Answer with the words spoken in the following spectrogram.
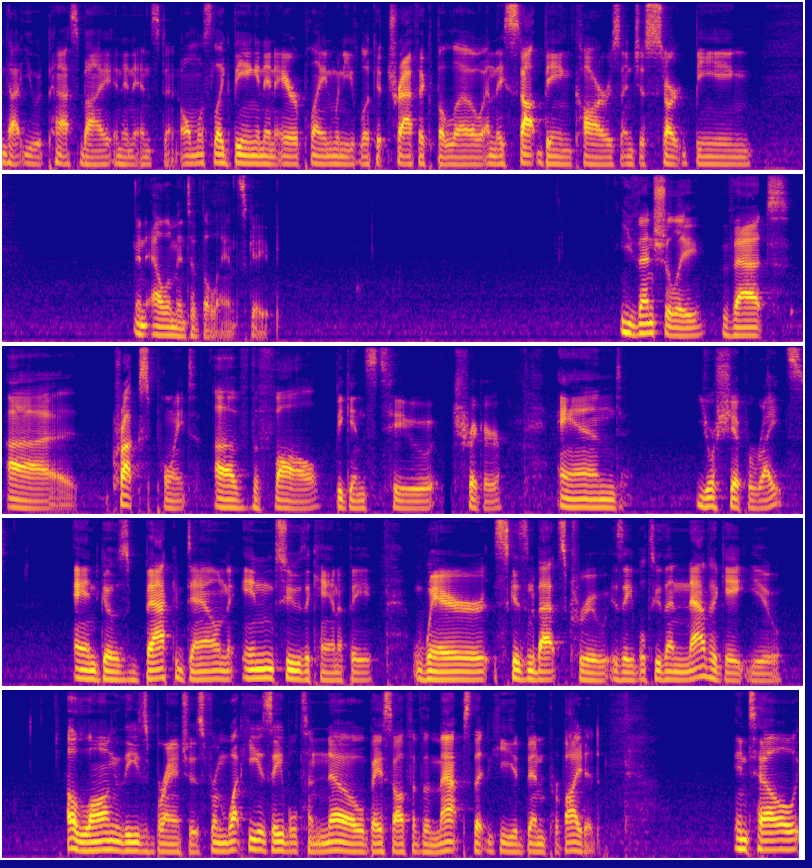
that you would pass by in an instant, almost like being in an airplane when you look at traffic below and they stop being cars and just start being an element of the landscape. Eventually, that uh, crux point of the fall begins to trigger, and your ship rights and goes back down into the canopy where Skiznabat's crew is able to then navigate you along these branches from what he is able to know based off of the maps that he had been provided. Until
